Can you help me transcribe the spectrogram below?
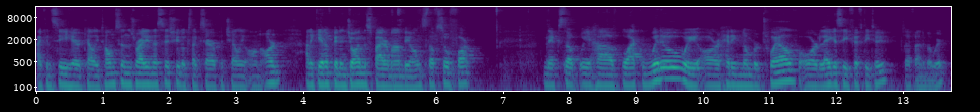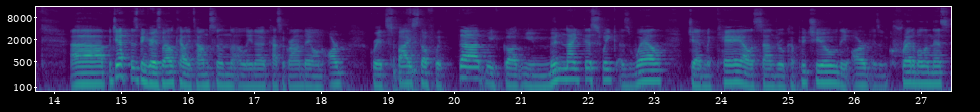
I can see here Kelly Thompson's writing this issue. Looks like Sara Pichelli on art. And again, I've been enjoying the Spider-Man Beyond stuff so far. Next up, we have Black Widow. We are hitting number 12 or Legacy 52, which I find a bit weird. Uh, but yeah, this has been great as well. Kelly Thompson, Elena Casagrande on art. Great spy stuff with that. We've got new Moon Knight this week as well. Jed MacKay, Alessandro Cappuccio. The art is incredible in this.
